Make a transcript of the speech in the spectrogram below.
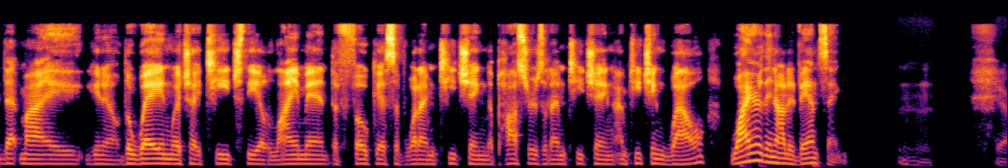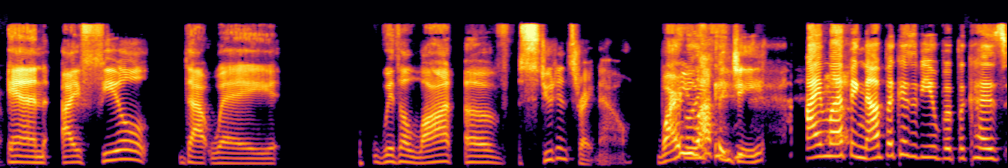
that my you know the way in which I teach the alignment the focus of what I'm teaching the postures that I'm teaching I'm teaching well why are they not advancing Mhm. and I feel that way with a lot of students right now. Why are you laughing, G? I'm laughing not because of you, but because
